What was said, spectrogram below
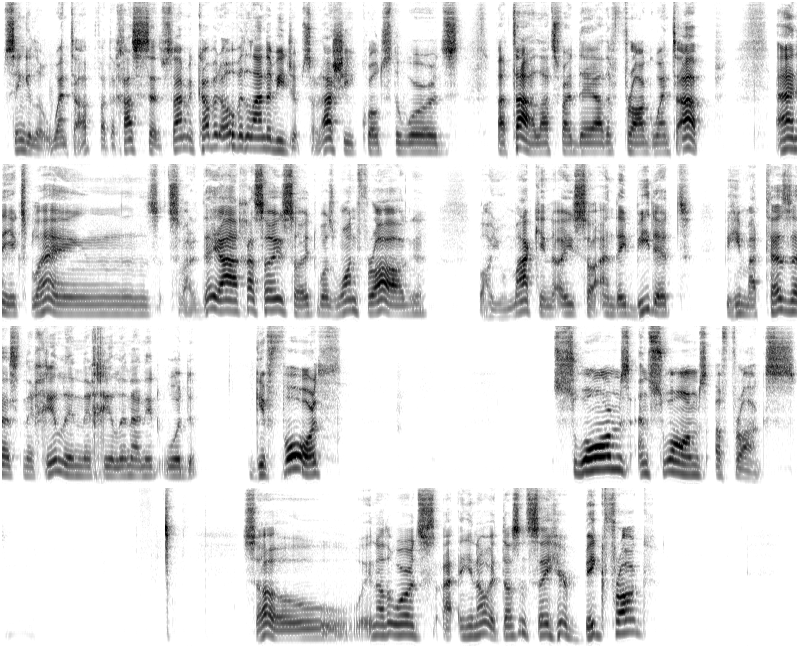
singular, went up. Vatachas said Simon covered over the land of Egypt. So Rashi quotes the words Vata lat Sfardeya, the frog went up. And he explains Sfardeya chasoy, so it was one frog, and they beat it, nechilin, and it would give forth swarms and swarms of frogs. So, in other words, you know, it doesn't say here big frog,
